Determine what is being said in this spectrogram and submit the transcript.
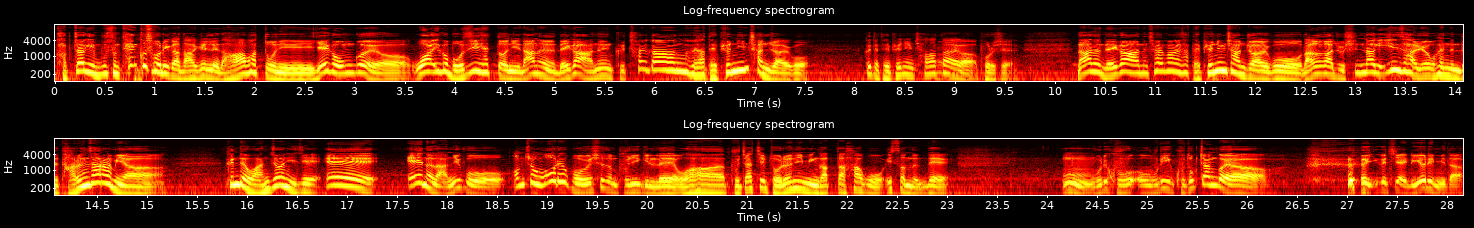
갑자기 무슨 탱크 소리가 나길래 나와봤더니 얘가 온 거예요. 와 이거 뭐지 했더니 나는 내가 아는 그 철강 회사 대표님 차인 줄 알고 그때 대표님 찾았다 어. 얘가 포르쉐. 나는 내가 아는 철강 회사 대표님 차인 줄 알고 나가가지고 신나게 인사하려고 했는데 다른 사람이야. 근데 완전 이제 애 애는 아니고 엄청 어려 보이시던 분이길래 와 부잣집 도련님인갑다 하고 있었는데 응 우리 구 우리 구독자인 거야. 이거 진짜 리얼입니다.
